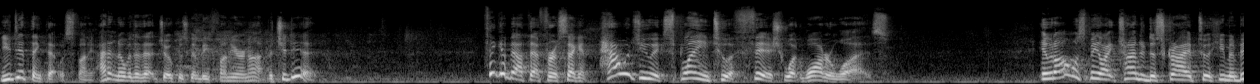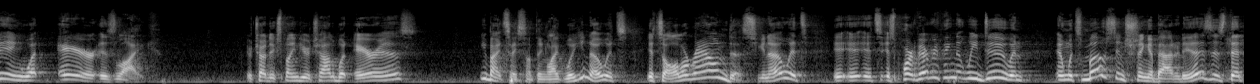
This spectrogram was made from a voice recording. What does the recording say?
You did think that was funny. I didn't know whether that joke was going to be funny or not, but you did. Think about that for a second. How would you explain to a fish what water was? It would almost be like trying to describe to a human being what air is like. You ever tried to explain to your child what air is? You might say something like, well, you know, it's, it's all around us. You know, it's, it, it's, it's part of everything that we do. And, and what's most interesting about it is, is that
